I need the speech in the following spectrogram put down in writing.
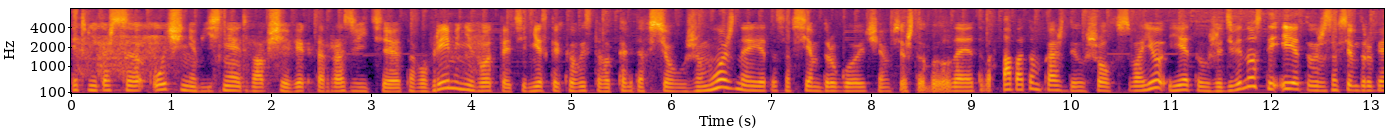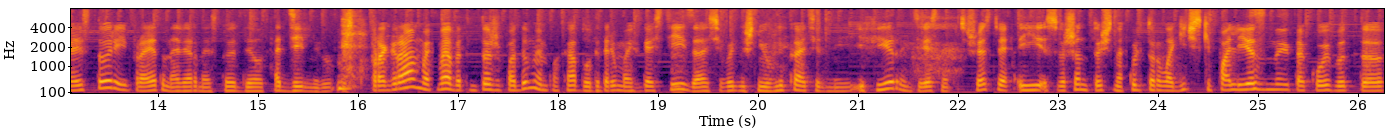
Это, мне кажется, очень объясняет вообще вектор развития того времени. Вот эти несколько выставок, когда все уже можно, и это совсем другое, чем все, что было до этого. А потом каждый ушел в свое, и это уже 90-е, и это уже совсем другая история, и про это, наверное, стоит делать отдельный выпуск программы. Мы об этом тоже подумаем, пока благодарю моих гостей за сегодняшний увлекательный эфир, интересное путешествие и совершенно точно культурологически полезный такой вот, э,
